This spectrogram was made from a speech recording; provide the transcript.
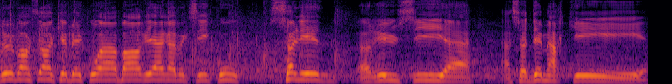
deux boxeurs québécois. Barrière avec ses coups solides réussi à, à se démarquer.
